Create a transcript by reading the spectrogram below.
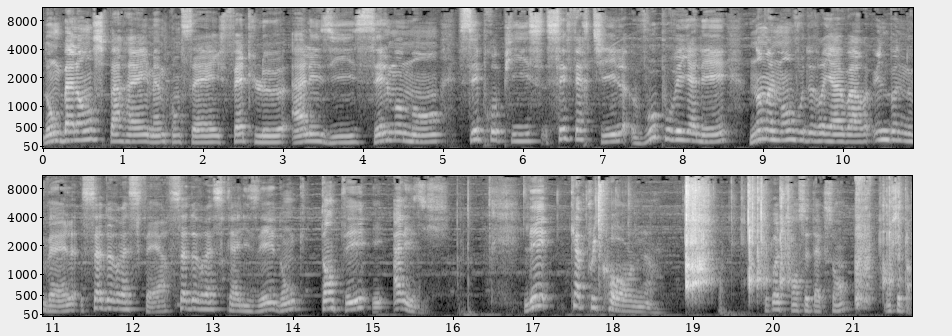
Donc balance pareil, même conseil, faites-le, allez-y, c'est le moment, c'est propice, c'est fertile, vous pouvez y aller. Normalement, vous devriez avoir une bonne nouvelle, ça devrait se faire, ça devrait se réaliser, donc tentez et allez-y. Les Capricornes. Pourquoi je prends cet accent On ne sait pas.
